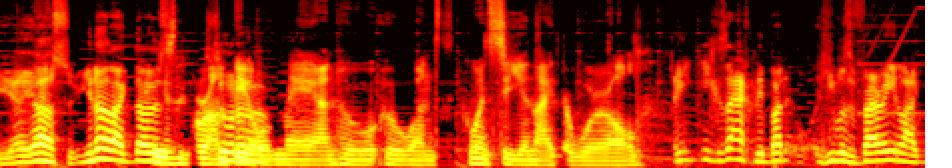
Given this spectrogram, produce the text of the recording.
Ieyasu," you know, like those He's the grumpy sort of- old man who who wants who wants to unite the world. Exactly, but he was very like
